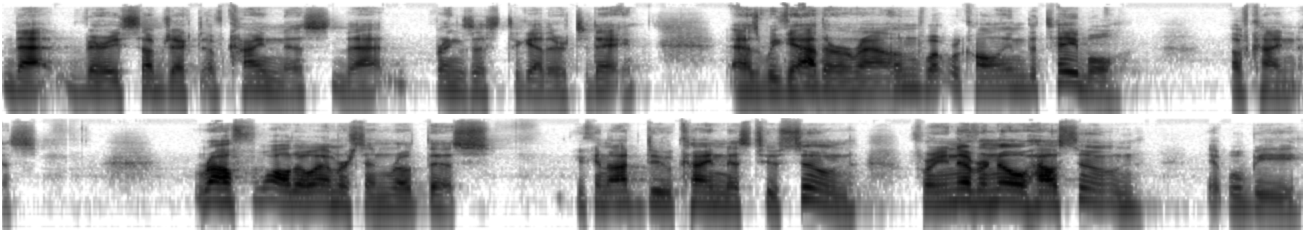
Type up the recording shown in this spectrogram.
that very subject of kindness that brings us together today as we gather around what we're calling the table of kindness. Ralph Waldo Emerson wrote this You cannot do kindness too soon for you never know how soon it will be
